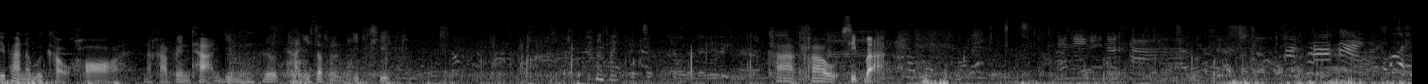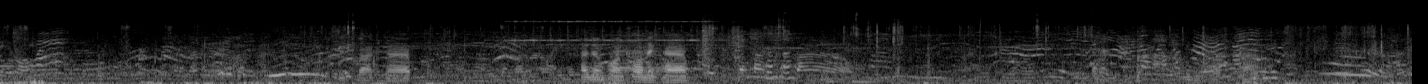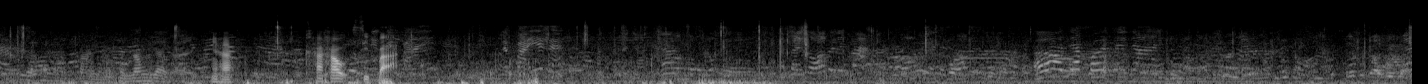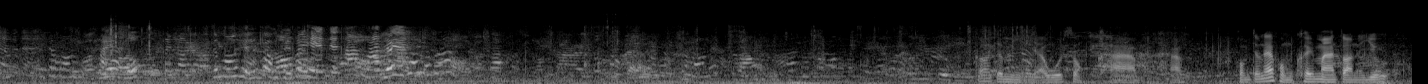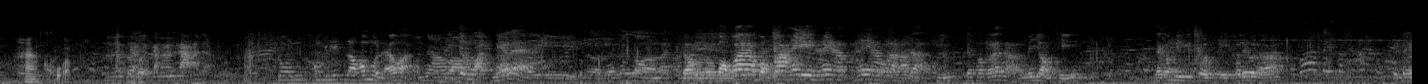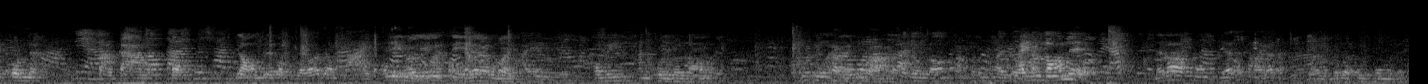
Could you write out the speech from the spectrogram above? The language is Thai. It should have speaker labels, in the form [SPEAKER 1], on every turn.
[SPEAKER 1] พิพันธ์อาวุธเขาคอนะครับเป็นฐานยิงหรือฐานยิงสับสนุนอีกทีค่าเข้า 10 บาท
[SPEAKER 2] สิบบาทครับถ้าจำพรเข้าเลยครับ
[SPEAKER 1] นี่ครับค่าเข้า 10 บาท
[SPEAKER 3] จะมองเห็นหรือเปล่าเห็นจะตาสั้นเลย
[SPEAKER 1] ก็จะมีอาวุธสงครามครับ ผมจำได้ผมเคยมาตอนอายุ5ขวบ
[SPEAKER 4] มมิวนิสต์ล้อมหมดแล้วอะที่จังหวัดเนี้ยแหละยอมบอกว่าบอกว่าให้ให้ให้อาสารัฐอะทิ้งแต่พอตอนแรกสารัฐไม่ยอมทิ้ง แล้วก็มีคนเอกเขาเรียกว่าอะไรวะเป็นนายพลน่ะต่างการอะบอกยอมเลยบอกบอกว่ายอมตายเขาเลยเขาเลยสี่แล้วคอมมิวนิสต์พันคนโดนล้อมใครโดนล้อมใครโดนล้อมเลยแล้วก็ปูแล้วก็ตายก็ระเบิดปูพรมเลย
